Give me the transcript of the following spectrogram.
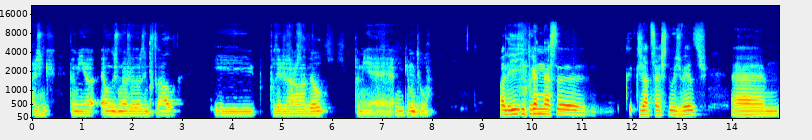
acho uhum. que para mim é, é, um dos melhores jogadores em Portugal e poder jogar ao lado dele, para mim é Incrível. muito bom. Olha, e, e pegando nessa que, que, já disseste duas vezes, uh,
